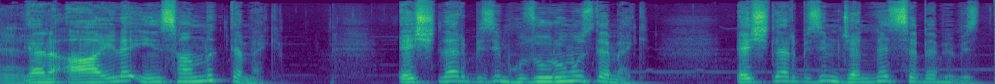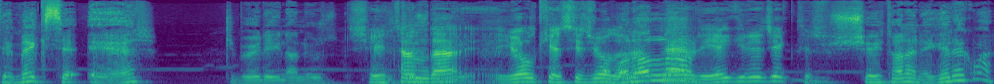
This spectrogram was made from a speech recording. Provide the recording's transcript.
Evet. Yani aile insanlık demek. Eşler bizim huzurumuz demek. Eşler bizim cennet sebebimiz demekse eğer ki böyle inanıyoruz. Şeytan da yol kesici Aman olarak Allah. devreye girecektir. Şeytana ne gerek var?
